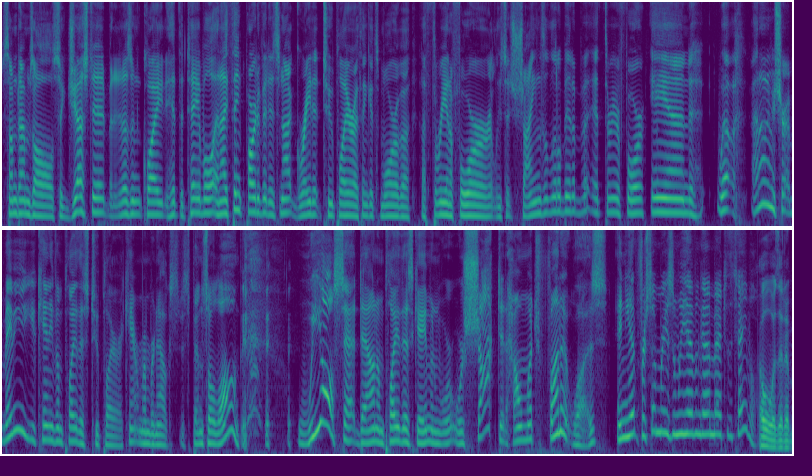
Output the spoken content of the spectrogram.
sometimes I'll suggest it, but it doesn't quite hit the table. And I think part of it is not great at two player. I think it's more of a, a three and a four, or at least it shines a little bit at three or four. And well, I'm not even sure. Maybe you can't even play this two player. I can't remember now because it's been so long. we all sat down and played this game and were, were shocked at how much fun it was. And yet, for some reason, we haven't gotten back to the table. Oh, was it a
